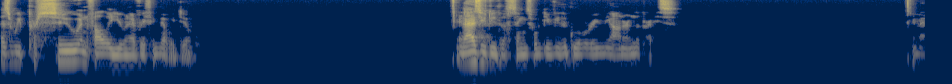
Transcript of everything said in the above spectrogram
As we pursue and follow you in everything that we do. And as you do those things, we'll give you the glory and the honor and the praise. Amen.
